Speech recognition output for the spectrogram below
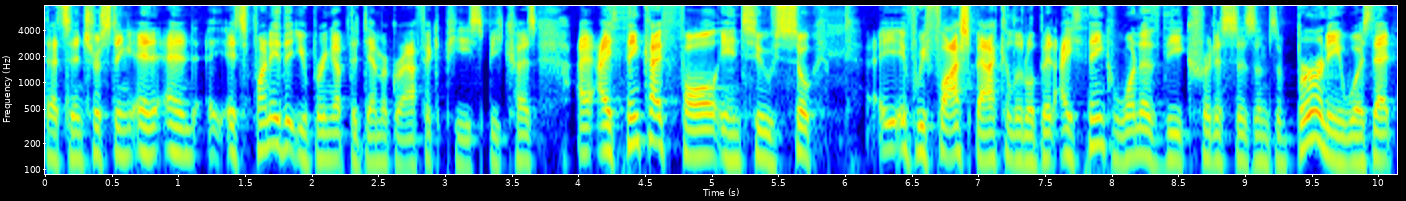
That's interesting. And, and it's funny that you bring up the demographic piece because I, I think I fall into so if we flash back a little bit, I think one of the criticisms of Bernie was that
